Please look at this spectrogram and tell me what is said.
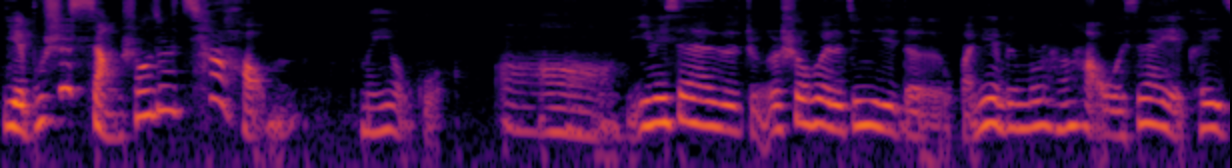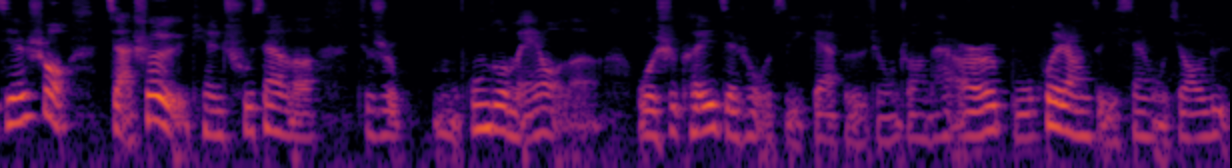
也不是享受，就是恰好没有过。哦，因为现在的整个社会的经济的环境也并不是很好，我现在也可以接受。假设有一天出现了，就是嗯工作没有了，我是可以接受我自己 gap 的这种状态，而不会让自己陷入焦虑。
